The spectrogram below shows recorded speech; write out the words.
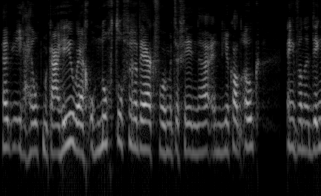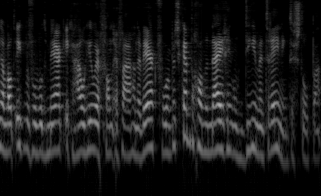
Je helpt elkaar heel erg om nog toffere werkvormen te vinden. En je kan ook een van de dingen wat ik bijvoorbeeld merk, ik hou heel erg van ervarende werkvormen. Dus ik heb nogal de neiging om die in mijn training te stoppen.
